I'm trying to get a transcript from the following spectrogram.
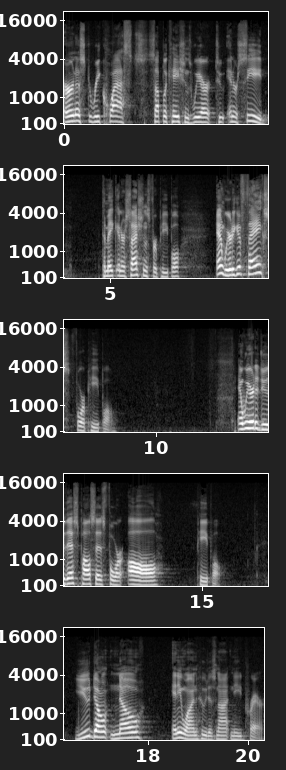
earnest requests, supplications. We are to intercede, to make intercessions for people, and we're to give thanks for people. And we are to do this, Paul says, for all people. You don't know anyone who does not need prayer.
